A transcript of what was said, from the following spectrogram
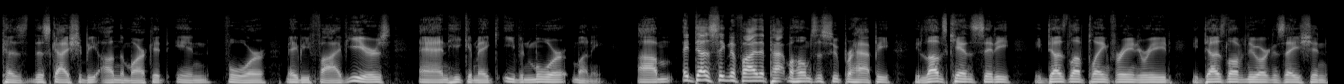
because this guy should be on the market in four, maybe five years, and he can make even more money. Um, it does signify that Pat Mahomes is super happy. He loves Kansas City. He does love playing for Andy Reid. He does love the organization,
